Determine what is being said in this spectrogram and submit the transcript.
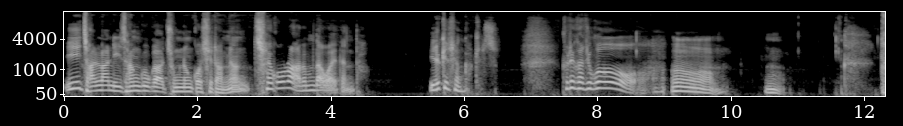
이 잘난 이상구가 죽는 곳이라면 최고로 아름다워야 된다. 이렇게 생각했어. 그래가지고, 어, 음, 다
